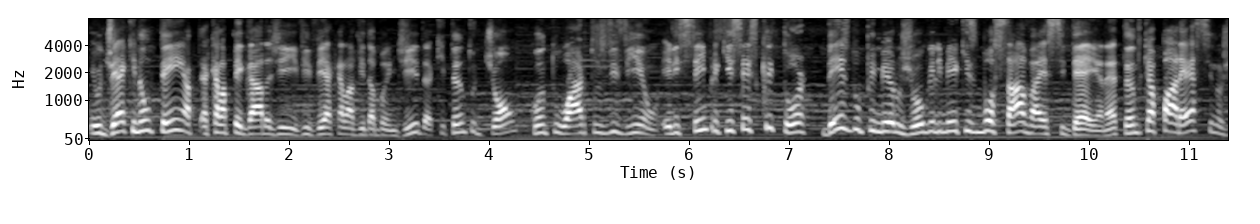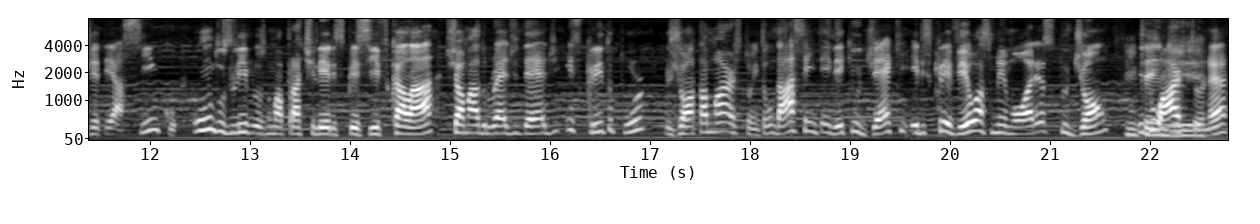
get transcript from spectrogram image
e o Jack não tem a- aquela pegada de viver aquela vida bandida que tanto John quanto o Arthur viviam. Ele sempre quis ser escritor. Desde o primeiro jogo, ele meio que esboçava essa ideia, né? Tanto que aparece no GTA V um dos livros numa prateleira específica lá, chamado Red Dead, escrito por J. Marston. Então dá-se a entender que o Jack, ele escreveu as memórias do John e Entendi. do Arthur, né?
